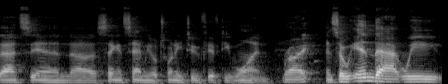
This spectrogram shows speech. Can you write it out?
that's in uh, 2 Samuel 22 51. Right. And so in that, we,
